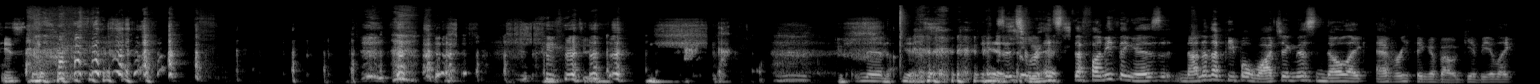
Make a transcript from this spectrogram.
his therapist. Man, Yes. it's, Yeah, it's, it's the funny thing is none of the people watching this know like everything about Gibby, like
